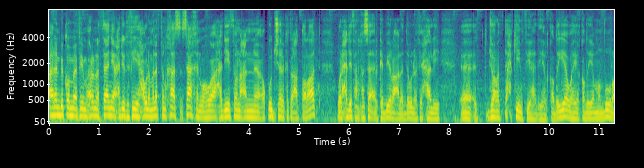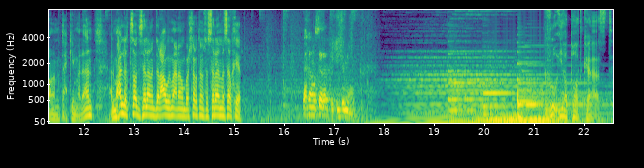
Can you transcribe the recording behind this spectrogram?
أهلا بكم في محورنا الثاني الحديث فيه حول ملف خاص ساخن وهو حديث عن عقود شركة العطارات والحديث عن خسائر كبيرة على الدولة في حال آه، جرى التحكيم في هذه القضية وهي قضية منظورة أمام التحكيم الآن. المحلل الاقتصادي سلام الدرعاوي معنا مباشرة أستاذ سلام مساء الخير. أهلا وسهلا فيكم جميعا. رؤيا بودكاست.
